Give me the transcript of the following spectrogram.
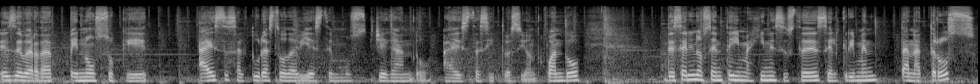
es de verdad penoso que a estas alturas todavía estemos llegando a esta situación. Cuando de ser inocente, imagínense ustedes el crimen tan atroz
